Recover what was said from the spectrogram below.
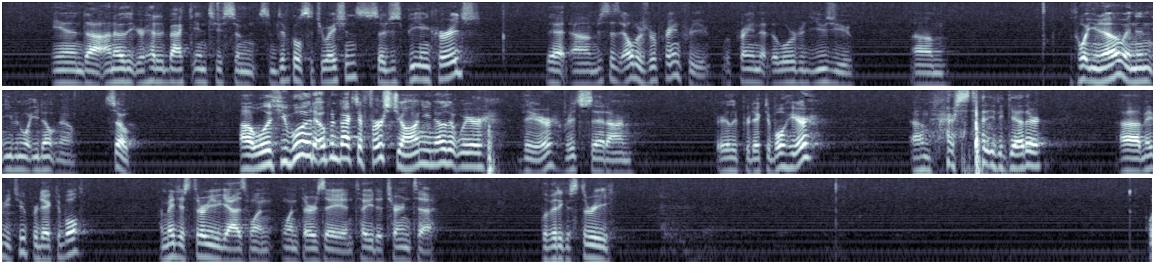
And uh, I know that you're headed back into some, some difficult situations. So just be encouraged that um, just as elders, we're praying for you. We're praying that the Lord would use you um, with what you know and then even what you don't know. So, uh, well, if you would, open back to 1 John. You know that we're there. Rich said I'm fairly predictable here. Um, our study together, uh, maybe too predictable. I may just throw you guys one, one Thursday and tell you to turn to Leviticus 3.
